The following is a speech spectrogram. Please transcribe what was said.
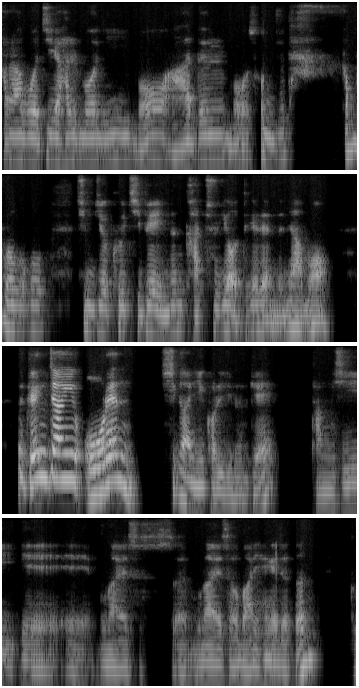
할아버지, 할머니, 뭐 아들, 뭐 손주 다 물어보고 심지어 그 집에 있는 가축이 어떻게 됐느냐 뭐 굉장히 오랜 시간이 걸리는 게 당시의 문화에서, 문화에서 많이 행해졌던 그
